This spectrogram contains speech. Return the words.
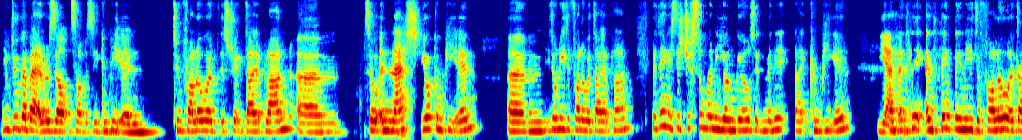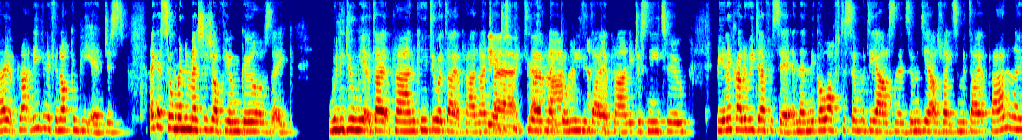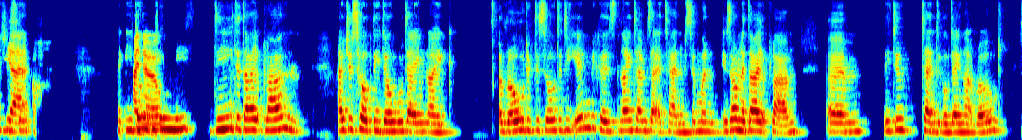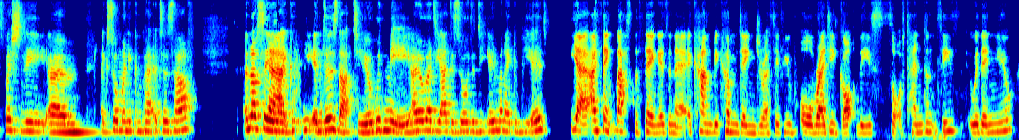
you do get better results obviously competing to follow a, a strict diet plan. Um, so unless you're competing, um, you don't need to follow a diet plan. The thing is, there's just so many young girls at the minute like competing yeah and, and think and think they need to follow a diet plan, even if you're not competing. Just I get so many messages off young girls like. Will you do me a diet plan? Can you do a diet plan? And I try Yeah, to speak to them like, that. you don't need a diet plan. You just need to be in a calorie deficit, and then they go off to somebody else, and then somebody else writes them a diet plan, and I just Yeah. think, oh, like you don't, you don't need need a diet plan. I just hope they don't go down like a road of disordered eating because nine times out of ten, if someone is on a diet plan, um, they do tend to go down that road, especially um, like so many competitors have. I'm not saying Yeah. like competing does that to you. With me, I already had disordered eating when I competed. yeah i think that's the thing isn't it it can become dangerous if you've already got these sort of tendencies within you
